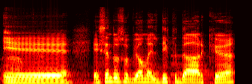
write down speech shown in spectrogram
E Ah, ok, ok. essendo il suo bioma il Deep Dark,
